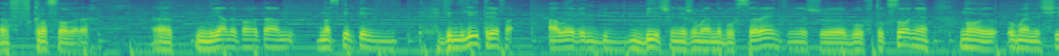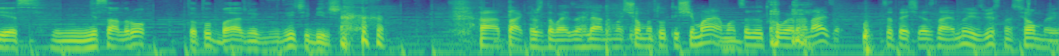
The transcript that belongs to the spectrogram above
е, в кросоверах. Е, Я не пам'ятаю наскільки він літрів, але він більше, ніж у мене був в Соренті, ніж е, був в Туксоні. Ну у мене ще є Nissan Rogue, то тут багажник вдвічі більше. А також давай заглянемо, що ми тут іще маємо. Це додатковий органайзер. Це те, що я знаю. Ну і звісно, сьомий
